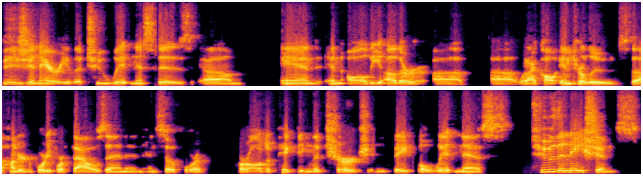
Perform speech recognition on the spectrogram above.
visionary, the two witnesses, um, and and all the other uh, uh, what I call interludes, the 144,000 and, and so forth, are all depicting the church in faithful witness to the nations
